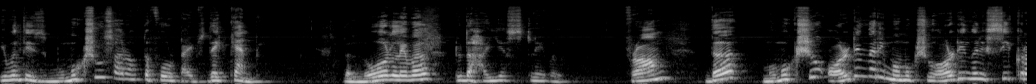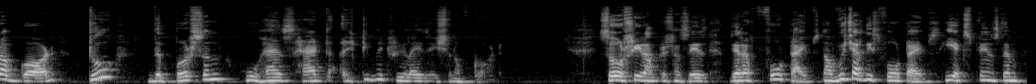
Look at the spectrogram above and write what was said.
even these Mumukshus are of the four types, they can be the lower level to the highest level. From the mumukshu, ordinary mumukshu, ordinary seeker of God, to the person who has had the ultimate realization of God. So Sri Ramakrishna says there are four types. Now, which are these four types? He explains them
